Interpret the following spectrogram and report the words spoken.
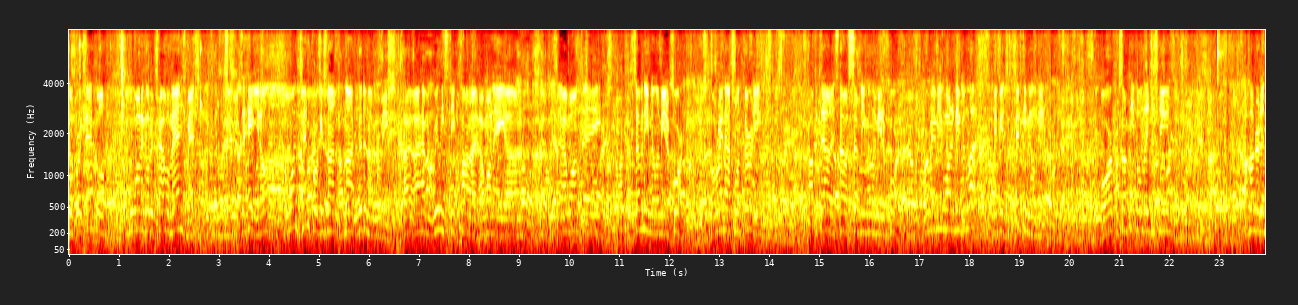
So for example, if we want to go to travel management, say, hey, you know, a 110 fork is not, not good enough for me. I, I have a really steep climb. I, I want a, um, say I want a 70 millimeter fork. Well, right now it's 130. Pop it down, it's now a 70 millimeter fork. Or maybe you want it even less. Maybe it's a 50 millimeter. Or for some people, they just need 110.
